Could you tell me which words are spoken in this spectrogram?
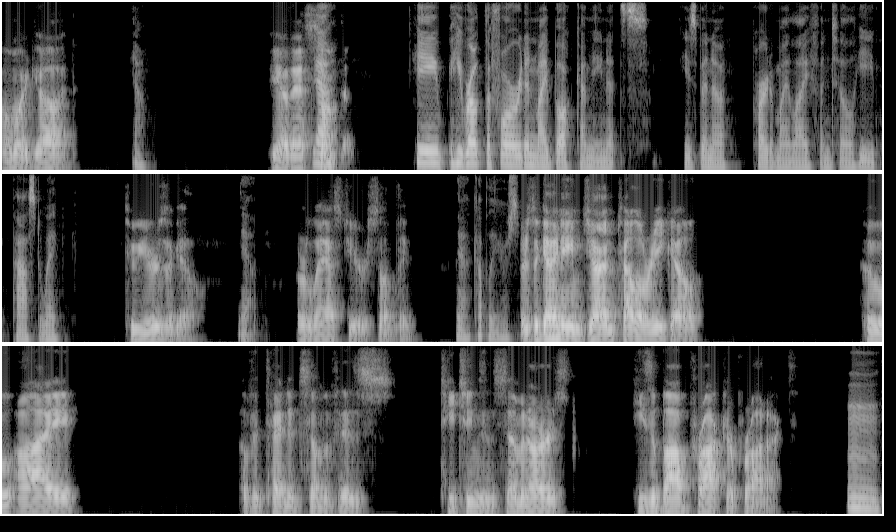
Oh my God. Yeah. Yeah, that's Yeah. something. He he wrote the forward in my book. I mean, it's he's been a part of my life until he passed away. Two years ago. Yeah. Or last year or something. Yeah, a couple of years. There's a guy named John Tellerico who I have attended some of his teachings and seminars. He's a Bob Proctor product. Mm,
